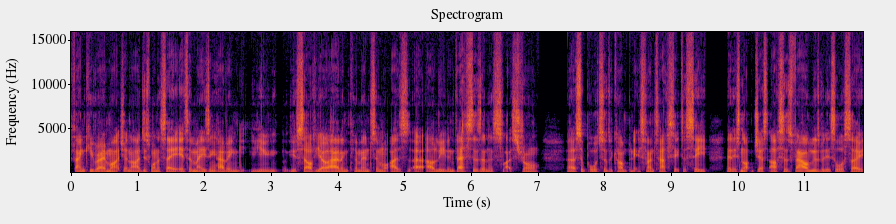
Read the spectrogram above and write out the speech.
Thank you very much. And I just want to say it's amazing having you, yourself, Johan, and Climentum as uh, our lead investors and as like strong uh, supporters of the company. It's fantastic to see that it's not just us as founders, but it's also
